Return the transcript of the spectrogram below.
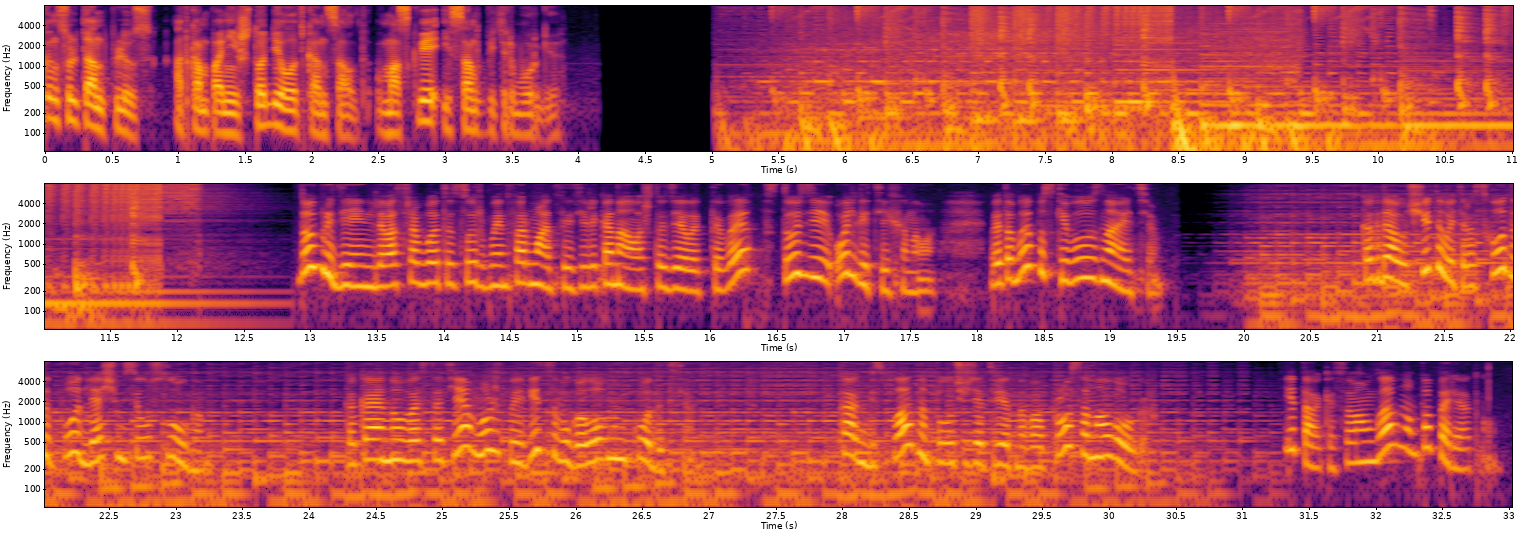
Консультант Плюс от компании «Что делать консалт» в Москве и Санкт-Петербурге. Добрый день! Для вас работает служба информации телеканала «Что делать ТВ» в студии Ольга Тихонова. В этом выпуске вы узнаете, когда учитывать расходы по длящимся услугам, какая новая статья может появиться в Уголовном кодексе, как бесплатно получить ответ на вопрос о налогах. Итак, о самом главном по порядку.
